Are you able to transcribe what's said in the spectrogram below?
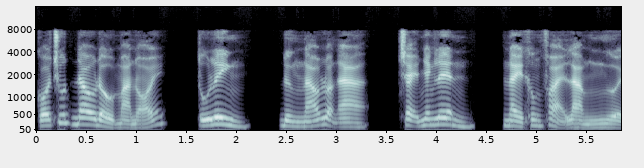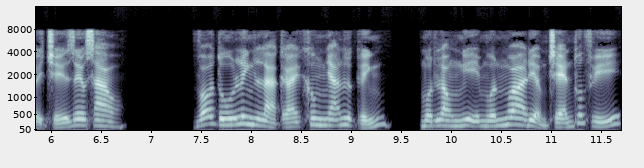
có chút đau đầu mà nói, Tú Linh, đừng náo loạn à, chạy nhanh lên, này không phải làm người chế rêu sao. Võ Tú Linh là cái không nhãn lực kính, một lòng nghĩ muốn ngoa điểm chén thuốc phí,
